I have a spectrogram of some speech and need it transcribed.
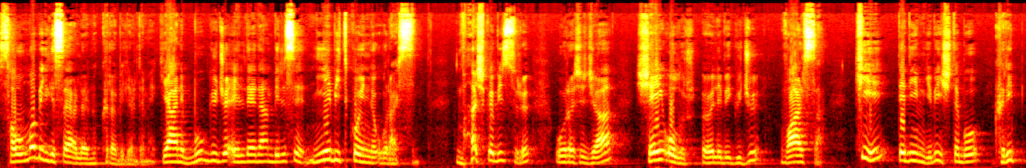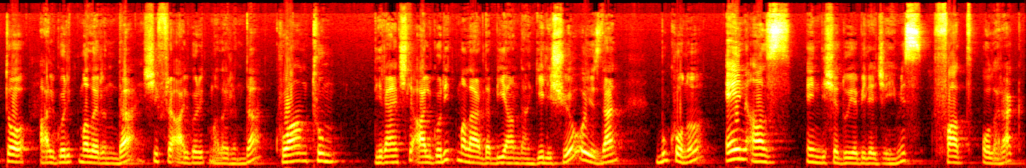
savunma bilgisayarlarını kırabilir demek. Yani bu gücü elde eden birisi niye Bitcoin ile uğraşsın? Başka bir sürü uğraşacağı şey olur öyle bir gücü varsa. Ki dediğim gibi işte bu kripto algoritmalarında, şifre algoritmalarında kuantum dirençli algoritmalar da bir yandan gelişiyor. O yüzden bu konu en az endişe duyabileceğimiz FAD olarak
